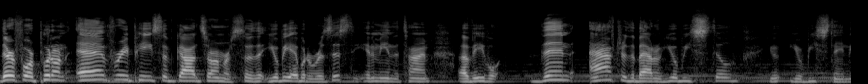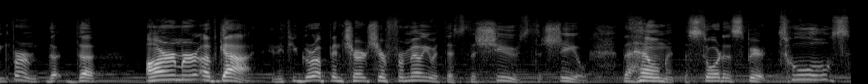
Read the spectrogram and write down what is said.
Therefore, put on every piece of God's armor so that you'll be able to resist the enemy in the time of evil. Then, after the battle, you'll be still, you'll, be standing firm. The, the armor of God. And if you grew up in church, you're familiar with this the shoes, the shield, the helmet, the sword of the Spirit, tools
